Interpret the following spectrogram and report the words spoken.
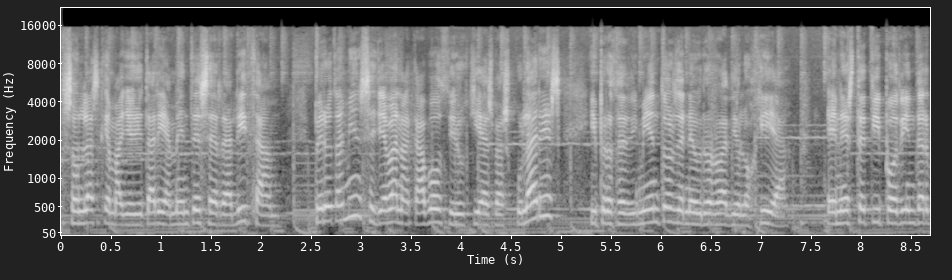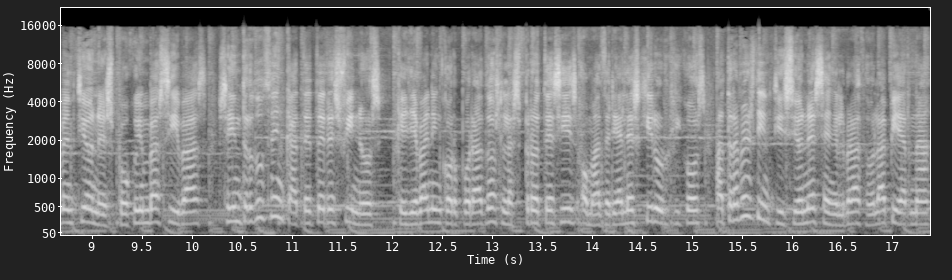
son las que mayoritariamente se realizan, pero también se llevan a cabo cirugías vasculares y procedimientos de neuroradiología. En este tipo de intervenciones poco invasivas se introducen catéteres finos que llevan incorporados las prótesis o materiales quirúrgicos a través de incisiones en el brazo o la pierna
